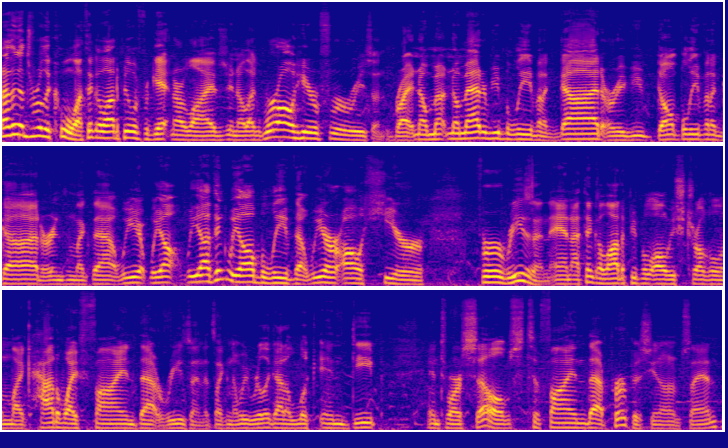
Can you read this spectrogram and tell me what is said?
I think that's really cool. I think a lot of people forget in our lives, you know, like, we're all here for a reason, right? No, no matter if you believe in a God, or if you don't believe in a God, or anything like that, we, we all, we, I think we all believe that we are all here for a reason. And I think a lot of people always struggle in like, how do I find that reason? It's like, no, we really got to look in deep into ourselves to find that purpose, you know what I'm saying?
